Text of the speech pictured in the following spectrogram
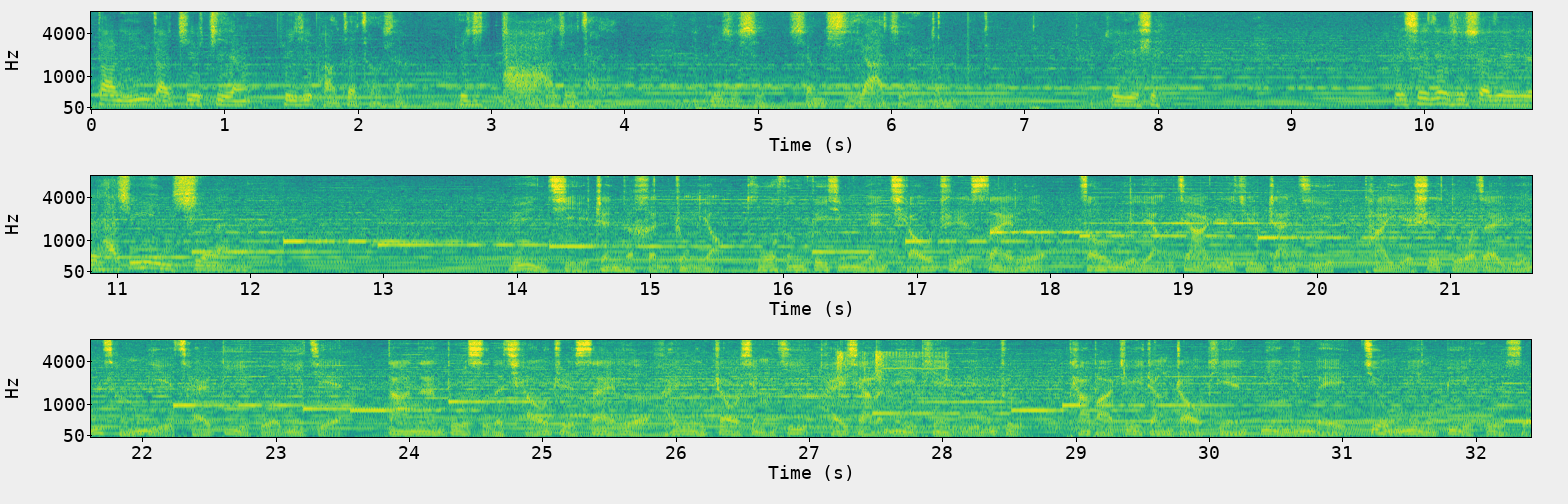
到了引导机机上，飞机跑在头上，飞机啪就踩了，飞机是像洗鸭子一样动都不动。这也是，也是就是说的还是运气嘛。运气真的很重要。驼峰飞行员乔治·塞勒遭遇两架日军战机，他也是躲在云层里才避过一劫。大难不死的乔治·塞勒还用照相机拍下了那片云柱，他把这张照片命名为“救命庇护所”。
